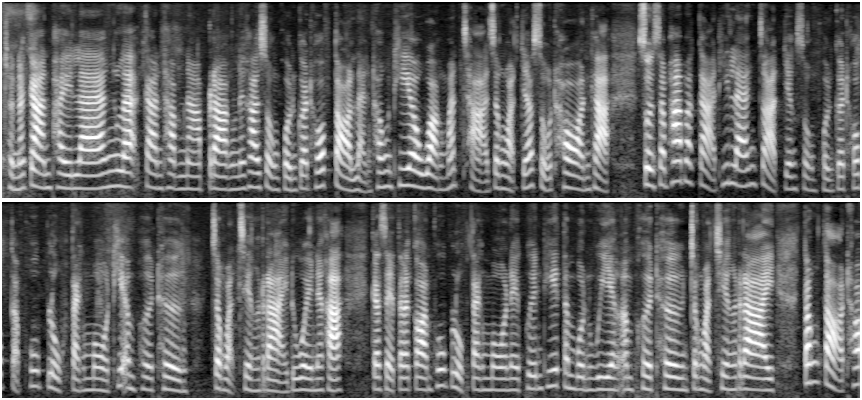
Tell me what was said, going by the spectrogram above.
สถานการณ์ภัยแล้ง และการทำนาปรังนะคะ ส่งผลกระทบต่อแหล่งท่องเที่ยววังมัดฉาจังหวัดยะโสธรค่ะ ส่วนสภาพอากาศที่แล้งจัดยังส่งผลกระทบกับผู้ปลูกแตงโมที่อำเภอเทิง จังหวัดเชียงรายด้วยนะคะ เกษตรกรผู้ปลูกแตงโมในพื้นที่ตำบลเวียงอำเภอเทิง จังหวัดเชียงราย ต้องต่อท่อ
